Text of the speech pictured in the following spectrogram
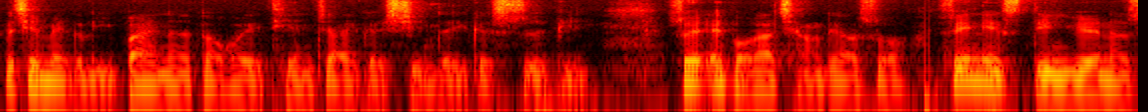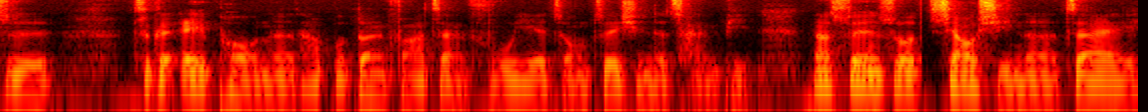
而且每个礼拜呢都会添加一个新的一个视频。所以 Apple 它强调说，Fitness 订阅呢是这个 Apple 呢它不断发展服务业中最新的产品。那虽然说消息呢在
